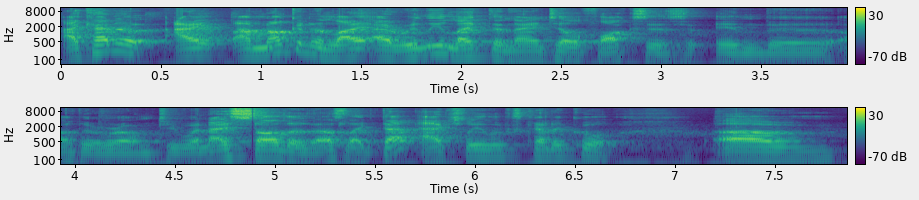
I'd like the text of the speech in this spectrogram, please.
I kind of I I'm not gonna lie, I really like the nine tailed foxes in the other realm too. When I saw those, I was like, that actually looks kind of cool. Um,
